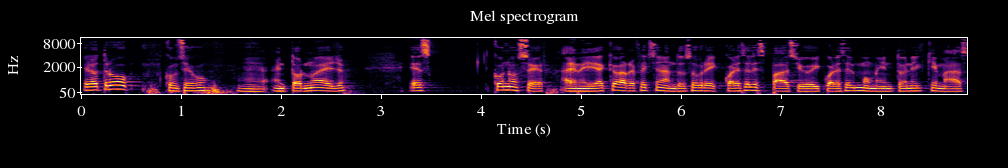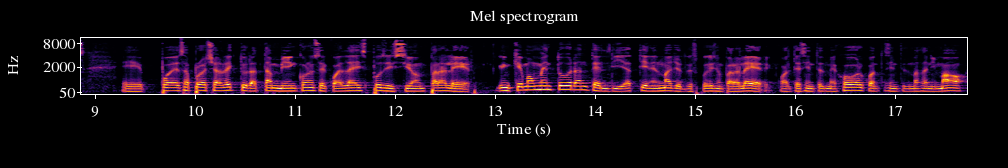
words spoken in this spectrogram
El otro consejo eh, en torno a ello es conocer, a medida que vas reflexionando sobre cuál es el espacio y cuál es el momento en el que más eh, puedes aprovechar la lectura, también conocer cuál es la disposición para leer. En qué momento durante el día tienes mayor disposición para leer, cuál te sientes mejor, cuál te sientes más animado,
